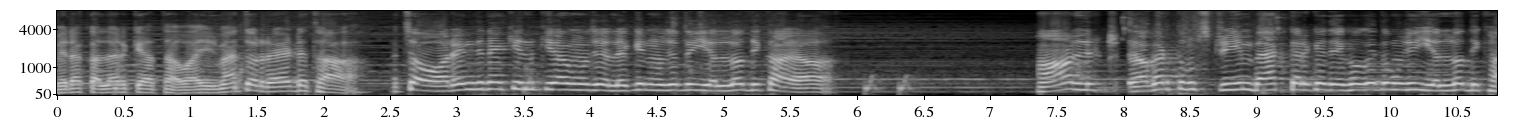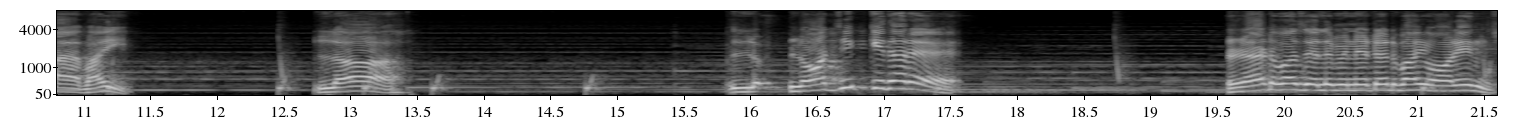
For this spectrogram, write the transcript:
मेरा कलर क्या था भाई? मैं तो रेड था। अच्छा ऑरेंज ने किल किया मुझे, लेकिन मुझे तो येलो दिखाया। हाँ अगर तुम स्ट्रीम बैक करके देखोगे तो मुझे येलो दिखाया भाई। ला। लॉजिक किधर है? Red was eliminated by orange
